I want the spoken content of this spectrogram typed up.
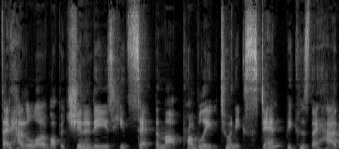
They'd had a lot of opportunities. He'd set them up probably to an extent because they had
